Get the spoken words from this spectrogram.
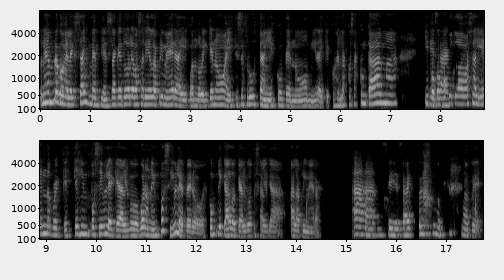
un ejemplo con el excitement, piensa que todo le va a salir a la primera y cuando ven que no, ahí es que se frustran y es como que no, mira, hay que coger las cosas con calma y poco a poco todo va saliendo porque es que es imposible que algo, bueno, no imposible, pero es complicado que algo te salga a la primera. Ajá, sí, exacto. Pues,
